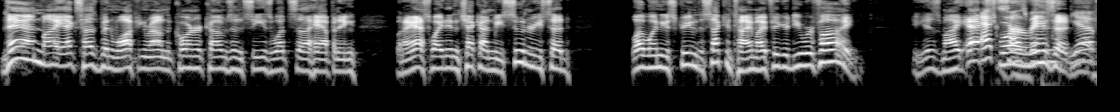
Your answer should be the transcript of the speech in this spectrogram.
Then my ex husband, walking around the corner, comes and sees what's uh, happening. When I asked why he didn't check on me sooner, he said, Well, when you screamed the second time, I figured you were fine. He is my ex for a reason. Yep.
